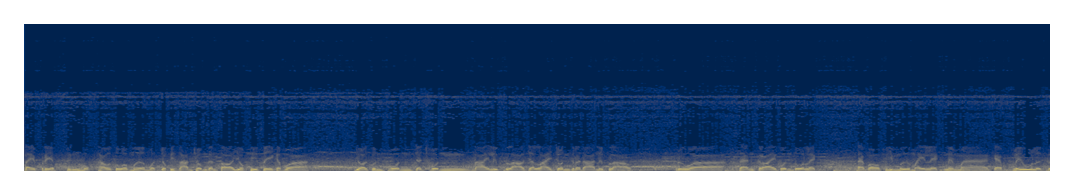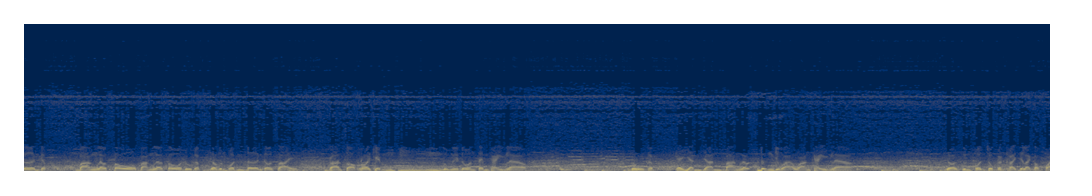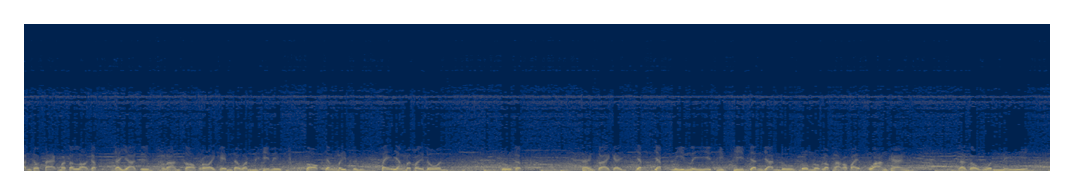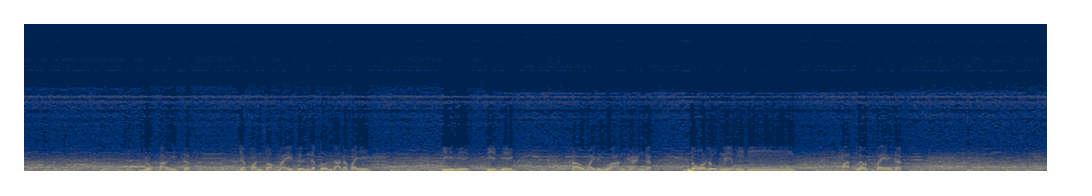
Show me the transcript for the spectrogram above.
ได้เปรียบถึง 6 เท่าตัวเมื่อหมดยกที่ 3 ชมกันต่อยกทีสี่4 ครับว่า ยอดขุนพลจะชนได้หรือเปล่าจะไล่จนกระดานหรือเปล่า หรือว่าแสนไกลคนตัวเล็ก แต่ว่าฝีมือไม่เล็กนี่มาแกพลิ้วเหลือเกินครับบังแล้วโต้บังแล้วโต้ดูครับยอดขุนพลเดินเข้าใส่พรานศอกร้อยเข็มหือลูกนี้โดนเต็มแข้งอีกแล้ว ดูครับแกยันยันบังแล้วดึงจังหวะวางแข้งอีกแล้วยอดขุนพลชกกับใครทีไรก็ฟันเขาแตกมาตลอดครับฉายาคือพรานศอกร้อยเข็มแต่วันนี้นี่ศอกยังไม่ถึงเตะยังไม่ค่อยโดน ดูครับ สนไกลแกยับยับหนีหนีถีบถีบยันยันดูก้มหลบแล้วผลักออกไปวางแข้งแล้วก็วนหนี ยกบังอีกครับ จะฟันศอกไม่ถึงครับโดนดันออกไปอีก ถีบอีกถีบอีก เข้าไม่ถึงวางแข้งครับ โดนลูกนี้หืปัดแล้วเตะครับ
